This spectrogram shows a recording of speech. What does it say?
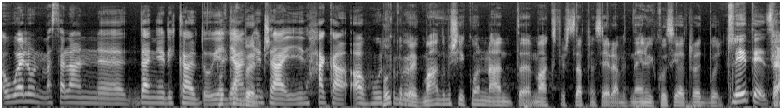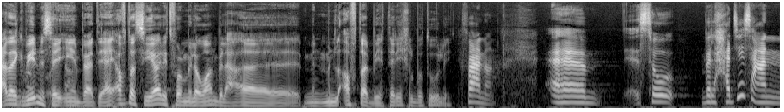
أولهم مثلا دانيال ريكاردو يلي عم ينجع ينحكى. آه هولكنبرغ. ما عنده مشكلة يكون عند ماكس فيرستابن سايق رقم اثنين ويكون سيارة ريد بول ثلاثة في عدد كبير من السايقين بعتقد هي أفضل سيارة فورمولا 1 بالع... آه، من, من الأفضل بتاريخ البطولة. فعلا. so بالحديث عن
